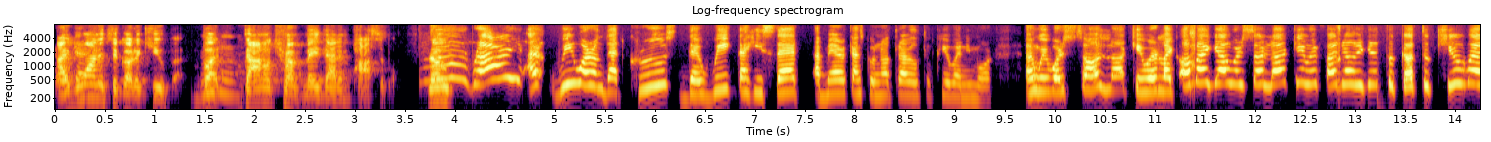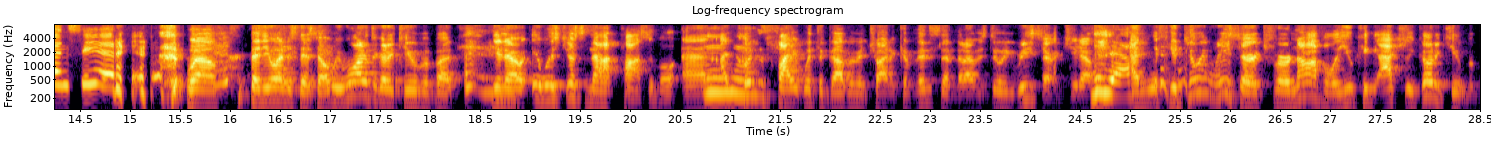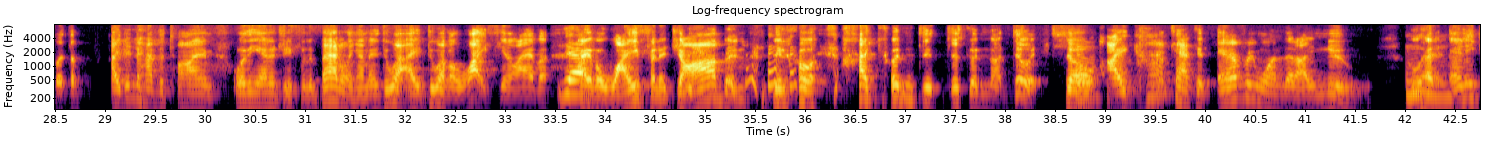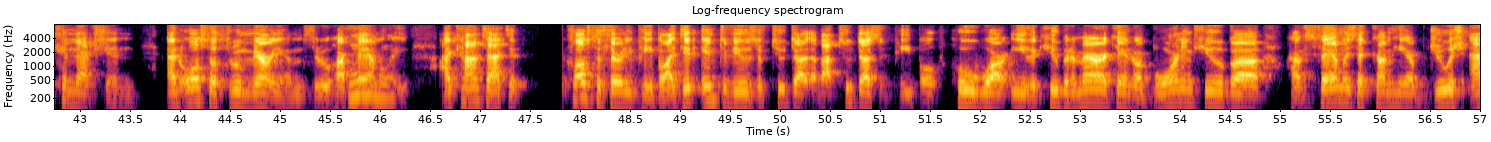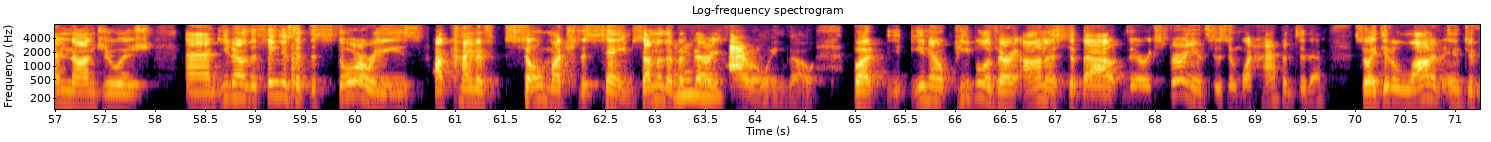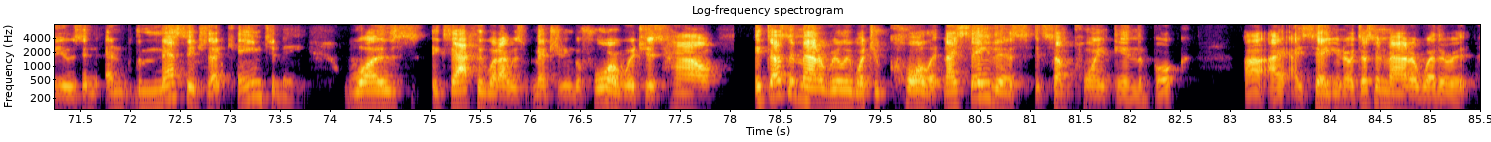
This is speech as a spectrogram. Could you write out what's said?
Okay. I wanted to go to Cuba, but Mhm. Donald Trump made that impossible. So right? I, we were on that cruise the week that he said Americans could not travel to Cuba anymore. And we were so lucky. We're like, oh my God, we're so lucky. We finally get to go to Cuba and see it. well, then you understand. So we wanted to go to Cuba, but you know, it was just not possible. And Mhm. I couldn't fight with the government trying to convince them that I was doing research, you know. yeah. And if you're doing research for a novel, you can actually go to Cuba, but the I didn't have the time or the energy for the battling. I mean, I do I do have a life, you know. I have a Yeah. I have a wife and a job, and you know, I couldn't just could not do it. So I contacted everyone that I knew who had Mhm. any connection, and also through Miriam, through her Mhm. family, I contacted close to 30 people. I did interviews of two do- about two dozen people who were either Cuban American or born in Cuba, have families that come here, Jewish and non-Jewish. And you know, the thing is that the stories are kind of so much the same. Some of them are very Mhm. harrowing, though. But you know, people are very honest about their experiences and what happened to them. So I did a lot of interviews, and and the message that came to me was exactly what I was mentioning before, which is how it doesn't matter really what you call it. And I say this at some point in the book. Uh, I, I say, you know, it doesn't matter whether it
